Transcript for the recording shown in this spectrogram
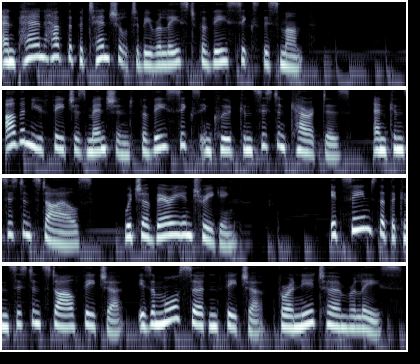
and pan have the potential to be released for V6 this month. Other new features mentioned for V6 include consistent characters and consistent styles, which are very intriguing. It seems that the consistent style feature is a more certain feature for a near-term release,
